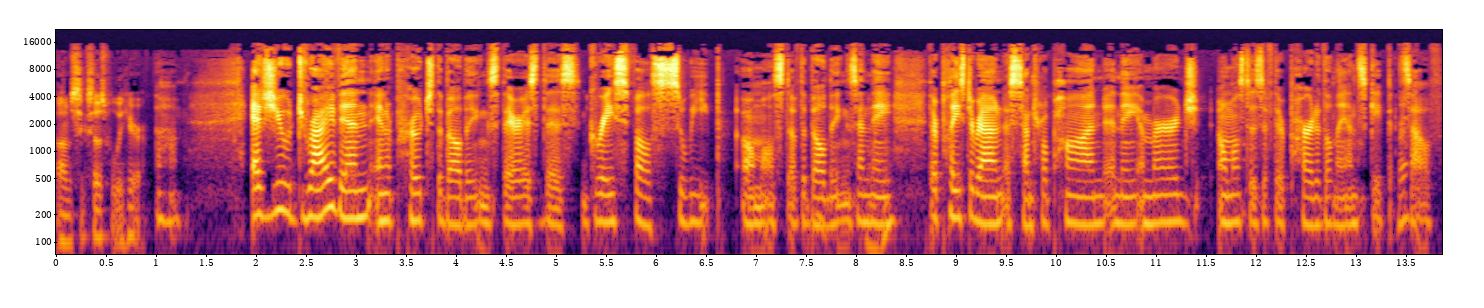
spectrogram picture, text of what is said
um, successfully here. Uh-huh. As you drive in and approach the buildings, there is this graceful sweep almost of the buildings, and they mm-hmm. they're placed around a central pond, and they emerge almost as if they're part of the landscape itself.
